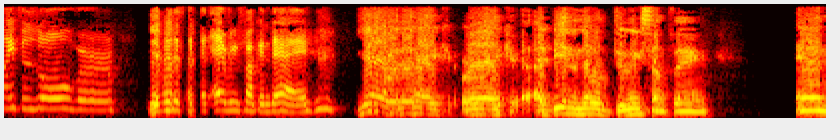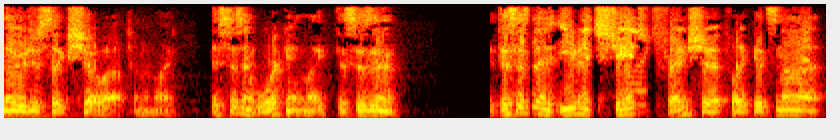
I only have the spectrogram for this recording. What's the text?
life is over. Yeah. just like that every fucking day. yeah, or they like, or like, I'd be in the middle of doing something, and they would just like show up, and I'm like, this isn't working. Like, this isn't. This isn't an even exchange of friendship. Like, it's not.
